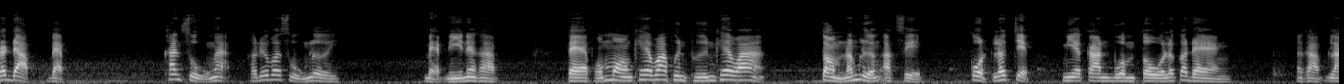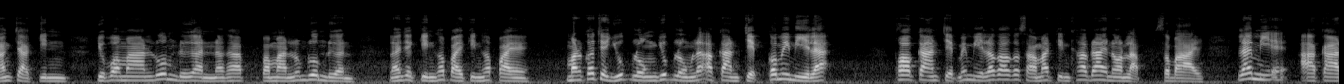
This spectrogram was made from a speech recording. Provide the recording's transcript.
ระดับแบบขั้นสูงอะ่ะเขาเรียกว่าสูงเลย แบบนี้นะครับ แต่ผมมองแค่ว่าพื้นๆแค่ว่า ต่อมน้ำเหลืองอักเสบ กดแล้วเจ็บ มีอาการบวมโตแล้วก็แดงนะครับ หลังจากกินอยู่ประมาณร่วมเดือนนะครับ ประมาณร่วมๆเดือน หลังจากกินเข้าไปกินเข้าไป มันก็จะยุบลงยุบลงแล้วอาการเจ็บก็ไม่มีแล้วพออาการเจ็บไม่มีแล้วก็ก็สามารถกินข้าวได้นอนหลับสบาย และมีอาการ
